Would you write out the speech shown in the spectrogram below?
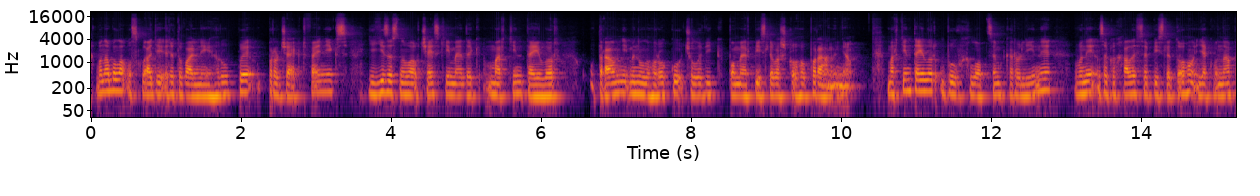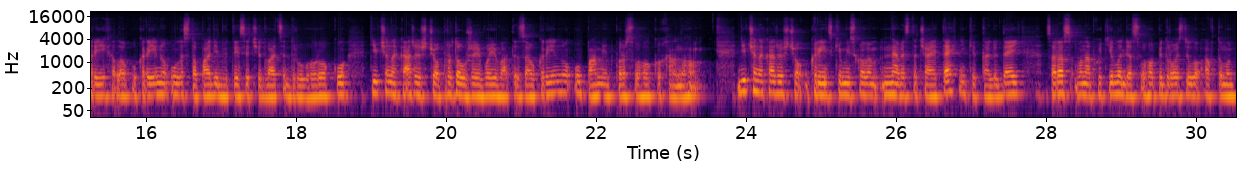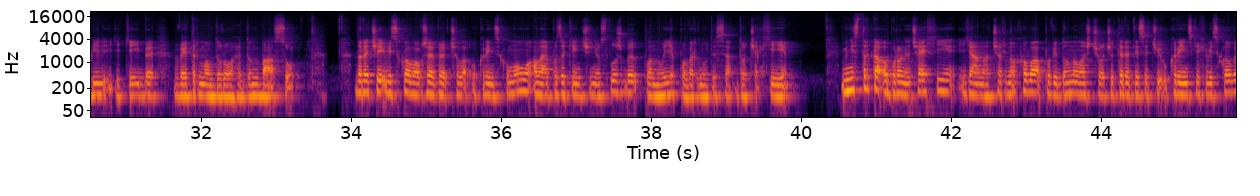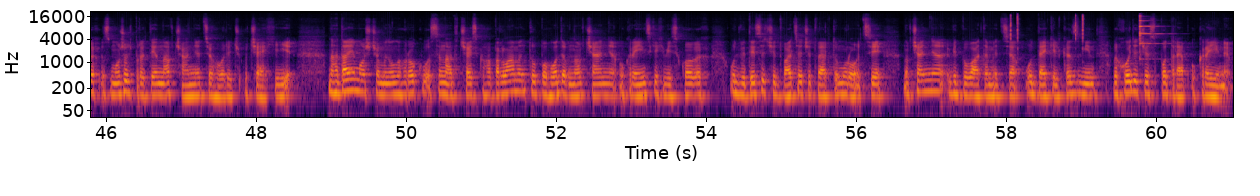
Вона була у складі рятувальної групи Project Phoenix. Її заснував чеський медик Мартін Тейлор. У травні минулого року чоловік помер після важкого поранення. Мартін Тейлор був хлопцем Кароліни. Вони закохалися після того, як вона приїхала в Україну у листопаді 2022 року. Дівчина каже, що продовжує воювати за Україну у пам'ять про свого коханого. Дівчина каже, що українським військовим не вистачає техніки та людей. Зараз вона б хотіла для свого підрозділу автомобіль, який би витримав дороги Донбасу. До речі, військова вже вивчила українську мову, але по закінченню служби планує повернутися до Чехії. Міністерка оборони Чехії Яна Чернохова повідомила, що 4 тисячі українських військових зможуть пройти навчання цьогоріч у Чехії. Нагадаємо, що минулого року Сенат чеського парламенту погодив навчання українських військових у 2024 році. Навчання відбуватиметься у декілька змін, виходячи з потреб України.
